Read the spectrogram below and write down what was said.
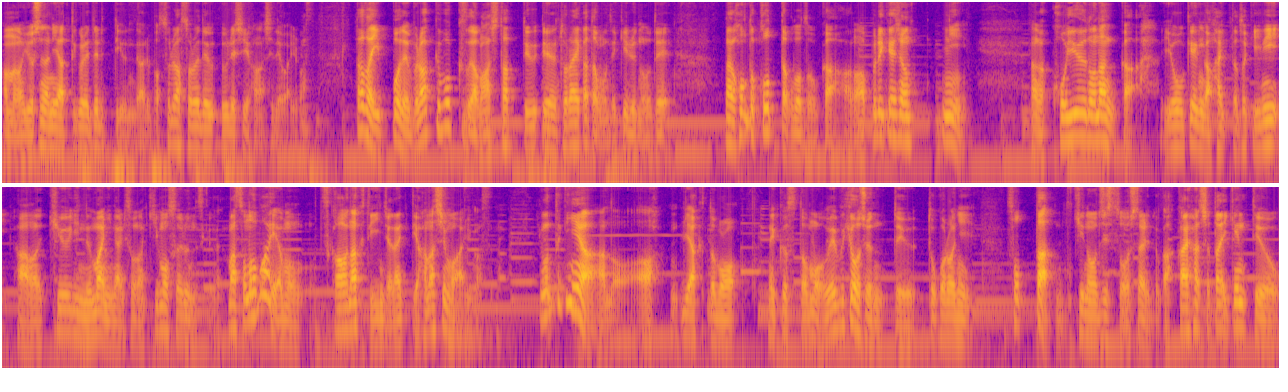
あの吉田にやってくれてるっていうんであれば、それはそれで嬉しい話ではあります。ただ一方でブラックボックスが増したっていう、え捉え方もできるので、なんか本当凝ったこととか、あのアプリケーションになんか固有のなんか要件が入った時にあの急に沼になりそうな気もするんですけど、まあ、その場合はもう使わなくていいんじゃないっていう話もありますね。基本的にはあの React も NEXT も Web 標準っていうところに沿った機能実装したりとか開発者体験っていう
